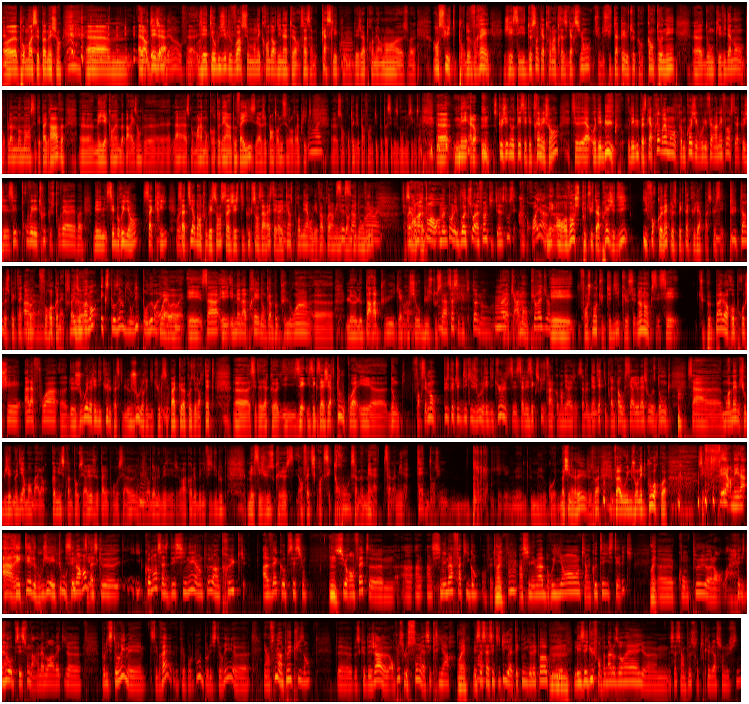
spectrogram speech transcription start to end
Ouais, pour moi, c'est pas méchant. Euh, alors déjà, bien, fond. Euh, j'ai été obligé de voir sur mon écran d'ordinateur. Ça, ça me casse les couilles. Mm. Déjà, premièrement, euh, voilà. Ensuite, pour de vrai, j'ai essayé 293 versions. Je me suis tapé le truc en cantonné. Euh, donc, évidemment, pour plein de moments, c'était pas grave. Euh, mais il y a quand même, bah, par exemple, euh, là, à ce moment-là, mon cantonné a un peu failli. C'est-à-dire, que j'ai pas entendu ce genre de réplique. Ouais. Euh, sans compter que j'ai parfois un petit peu passé les secondes aussi comme ça. Euh, mais alors, ce que j'ai noté, c'était très méchant. C'est au début, au début, parce qu'après vraiment, comme quoi j'ai voulu faire un effort, c'est-à-dire que j'ai essayé de trouver les trucs que je trouvais. Mais, c'est bruyant, ça crie, Ouais. ça tire dans tous les sens, ça gesticule sans arrêt. C'est les Ouais. 15 premières ou les 20 premières minutes dans ça. le bidonville. ouais, ouais. Ça Ouais, en, même temps, en même temps, les voitures à la fin qui cassent tout, c'est incroyable. Mais en revanche, tout de suite après, j'ai dit, il faut reconnaître le spectaculaire parce que c'est putain de spectaculaire. Ah ouais, ouais. Faut reconnaître. Bah, ils ont Le- vraiment explosé un bidonville pour de vrai. Ouais, quoi. ouais, ouais. Et ça, et, et même après, donc un peu plus loin, euh, le, le parapluie qui est accroché Ouais. au bus, tout ça. Ça, c'est du Keaton. hein. Ouais. Ouais, carrément. Pur et dur. Et franchement, tu te dis que c'est- non, non, c'est- tu peux pas leur reprocher à la fois euh, de jouer le ridicule parce qu'ils le jouent le ridicule, c'est Mm. pas que à cause de leur tête. Euh, C'est-à-dire qu'ils ils exagèrent tout, quoi. Et euh, donc forcément, puisque tu te dis qu'ils jouent le ridicule, c'est- ça les excuse. Enfin, comment dirais-je Ça veut bien dire qu'ils prennent pas au sérieux la chose. Donc ça, euh, moi-même, je suis obligé de me dire bon bah alors comme ils se prennent pas au sérieux, je vais pas les prendre au sérieux. Donc Mm. je leur donne le, je leur accorde le bénéfice du doute. Mais c'est juste que, en fait, je crois que c'est trop. Ça me met la, ça m'a mis la tête dans une une, une- quoi, une machine à laver, je sais pas, enfin ou une journée de cours quoi. C'est fermé là, arrêtez de bouger et tout. C'est marrant parce que il commence à se dessiner un peu un truc avec obsession? Mm. Sur en fait euh, un, un- un cinéma fatigant en fait, Ouais. Mm. un cinéma bruyant qui a un côté hystérique Ouais. euh, qu'on peut alors bah, évidemment obsession n'a rien à voir avec euh, Polystory mais c'est vrai que pour le coup Polystory euh, est un film un peu épuisant Euh, parce que déjà euh, en plus le son est assez criard Ouais. mais ça Ouais. c'est assez typique de la technique de l'époque où Mm. le- les aigus font un peu mal aux oreilles euh, et ça c'est un peu sur toutes les versions du film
